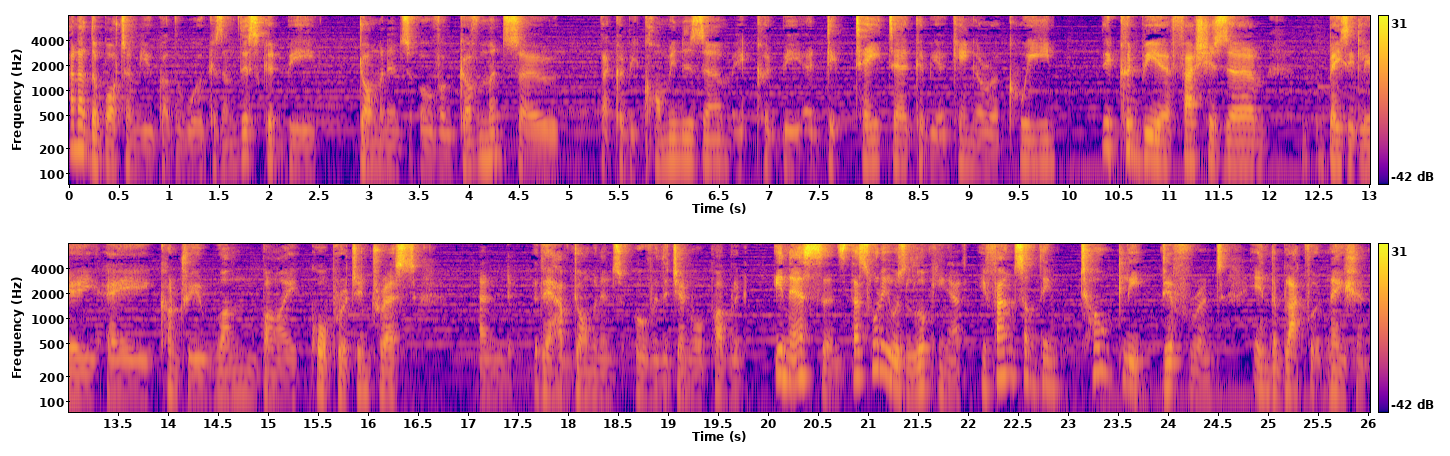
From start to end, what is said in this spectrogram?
and at the bottom you've got the workers, and this could be dominance over government. So that could be communism, it could be a dictator, it could be a king or a queen, it could be a fascism, basically a country run by corporate interests and they have dominance over the general public. In essence, that's what he was looking at. He found something totally different in the Blackfoot Nation.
